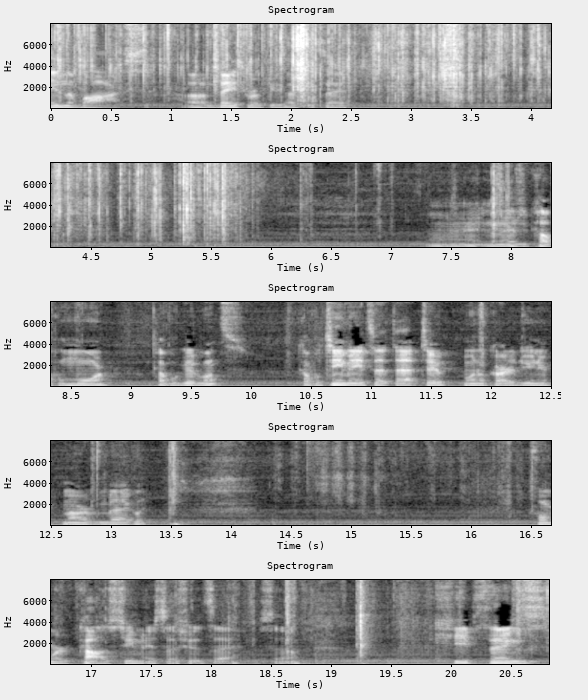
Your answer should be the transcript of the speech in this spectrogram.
in the box. Uh, base rookies, I should say. Alright, and there's a couple more. A couple good ones. A couple teammates at that, too. Wendell Carter Jr., Marvin Bagley. Former college teammates, I should say. So, keep things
